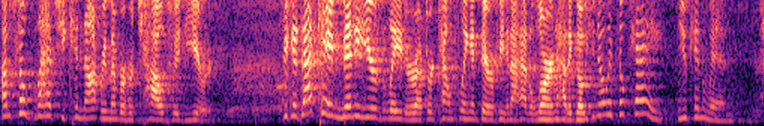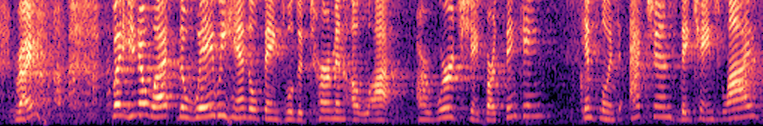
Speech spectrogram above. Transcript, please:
I'm so glad she cannot remember her childhood year because that came many years later after counseling and therapy, and I had to learn how to go, you know, it's okay. You can win, right? But you know what? The way we handle things will determine a lot. Our words shape our thinking, influence actions, they change lives.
